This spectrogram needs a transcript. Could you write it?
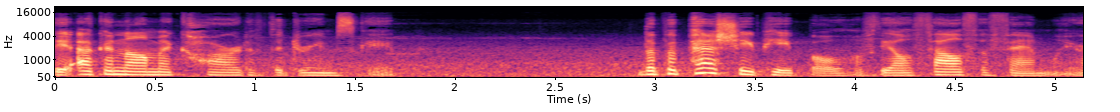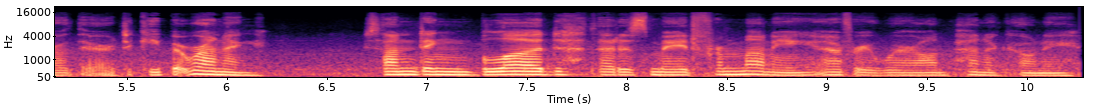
the economic heart of the dreamscape. The Pepeshi people of the Alfalfa family are there to keep it running, sending blood that is made from money everywhere on Penacony.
